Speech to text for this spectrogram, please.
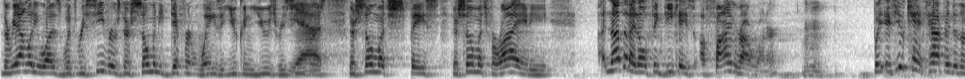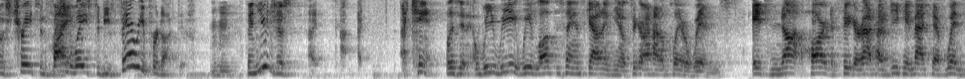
the reality was, with receivers, there's so many different ways that you can use receivers. Yes. There's so much space. There's so much variety. Not that I don't think DK is a fine route runner. But if you can't tap into those traits and find Right. ways to be very productive, then you just I, I, I can't. Listen, we, we, we love to say in scouting, you know, figure out how a player wins. It's not hard to figure out how DK Metcalf wins.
